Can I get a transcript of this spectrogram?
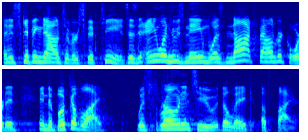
And then skipping down to verse 15, it says that anyone whose name was not found recorded in the book of life was thrown into the lake of fire.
